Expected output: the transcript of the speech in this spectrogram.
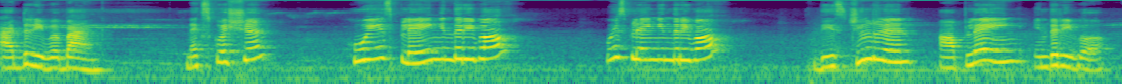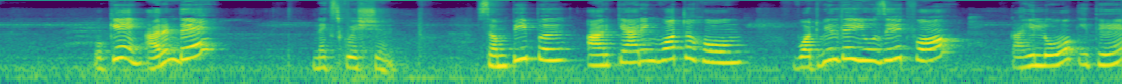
at the river bank next question who is playing in the river who is playing in the river these children are playing in the river okay aren't they? Next question. Some people are carrying water home. What will they use it for? काही लोक इथे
